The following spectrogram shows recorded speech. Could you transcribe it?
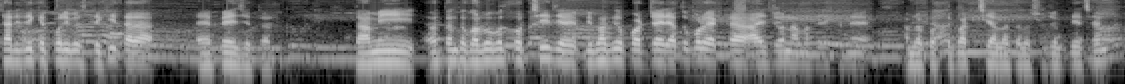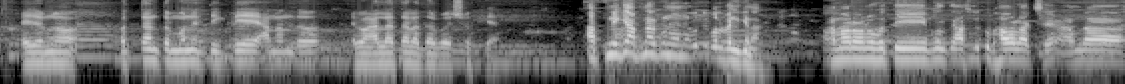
চারিদিকের পরিবেশ দেখেই তারা পেয়ে যেত। তো আমি অত্যন্ত গর্ববোধ করছি যে বিভাগীয় পর্যায়ের এত বড় একটা আয়োজন আমাদের এখানে আমরা করতে পারছি, আল্লাহ তালা সুযোগ দিয়েছেন এই জন্য অত্যন্ত মনের দিক দিয়ে আনন্দ এবং আল্লাহ তালা দরবারে শুক্রিয়া। আপনি কি আপনার কোনো অনুভূতি বলবেন কিনা? আমার অনুভূতি বলতে আসলে খুব ভালো লাগছে। আমরা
